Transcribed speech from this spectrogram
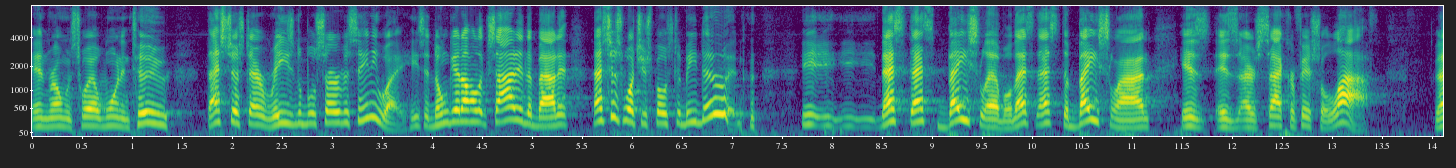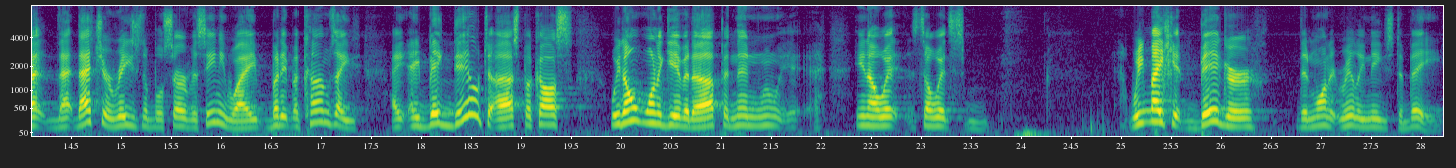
in Romans 12, 1 and 2, that's just our reasonable service anyway. He said, don't get all excited about it. That's just what you're supposed to be doing. that's, that's base level. That's, that's the baseline is, is our sacrificial life. That, that, that's your reasonable service anyway, but it becomes a, a, a big deal to us because we don't want to give it up, and then, we, you know, it, so it's, we make it bigger than what it really needs to be,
